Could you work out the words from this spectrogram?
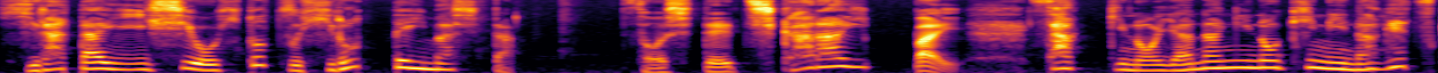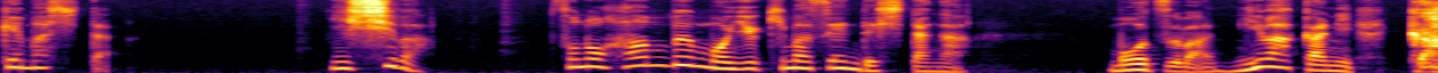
平たい石を一つ拾っていました。そして力いっぱいさっきの柳の木に投げつけました。石はその半分も行きませんでしたがモズはにわかにガッ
